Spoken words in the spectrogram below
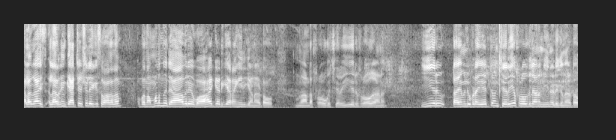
ഹലോ ഗായ്സ് എല്ലാവർക്കും ഫിഷിലേക്ക് സ്വാഗതം. അപ്പോൾ നമ്മളിന്ന് രാവിലെ വാഹയ്ക്കടിക്ക് ഇറങ്ങിയിരിക്കുകയാണ് കേട്ടോ. ഒന്നാണ്ട ഫ്രോഗ് ചെറിയൊരു ഫ്രോഗാണ് ഈ ഒരു ടൈമിൽ ഇവിടെ ഏറ്റവും ചെറിയ ഫ്രോഗിലാണ് മീൻ എടുക്കുന്നത് കേട്ടോ.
